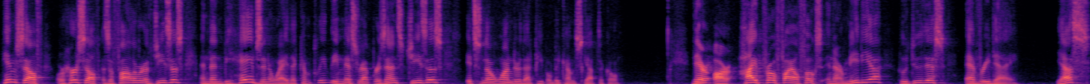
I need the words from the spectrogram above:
himself or herself as a follower of Jesus and then behaves in a way that completely misrepresents Jesus, it's no wonder that people become skeptical. There are high profile folks in our media who do this every day. Yes?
